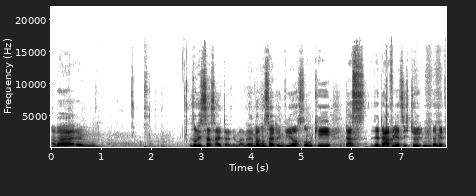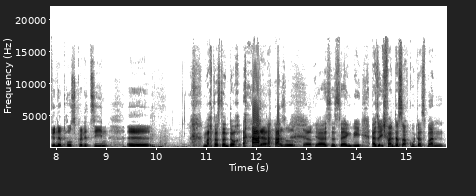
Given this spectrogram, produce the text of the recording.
Aber ähm, so ist das halt dann immer. Ne? Man muss halt irgendwie noch so, okay, das, der darf ihn jetzt nicht töten, damit wir in der Post-Credit ziehen. Äh, Macht das dann doch. ja, also, ja. Ja, es ist irgendwie. Also, ich fand das auch gut, dass man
